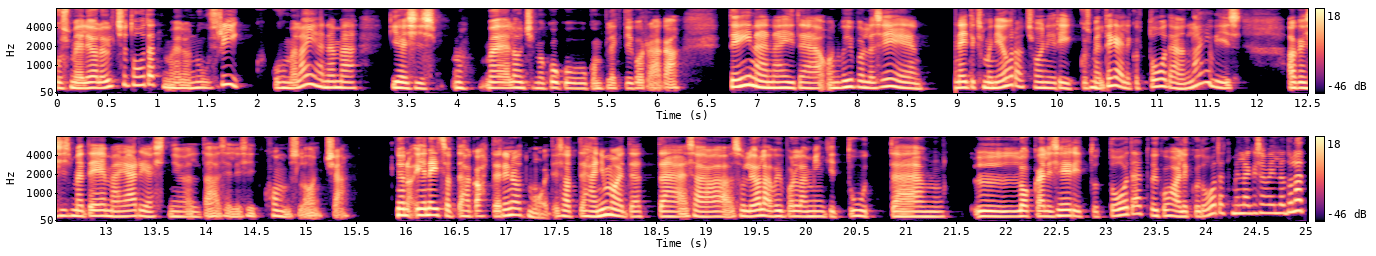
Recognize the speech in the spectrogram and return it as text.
kus meil ei ole üldse toodet, meil on uus riik, kuhu me laieneme ja siis noh, me launch ime kogu komplekti korraga. teine näide on võib-olla see, näiteks mõni eurotsooni riik, kus meil tegelikult toode on laivis, aga siis me teeme järjest nii-öelda selliseid comms launch'e. Ja no ja neid saab teha kahte erinevat moodi, saab teha niimoodi, et äh, sa, sul ei ole võib-olla mingit uut ähm, lokaliseeritud toodet või kohalikku toodet, millega sa välja tuled.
